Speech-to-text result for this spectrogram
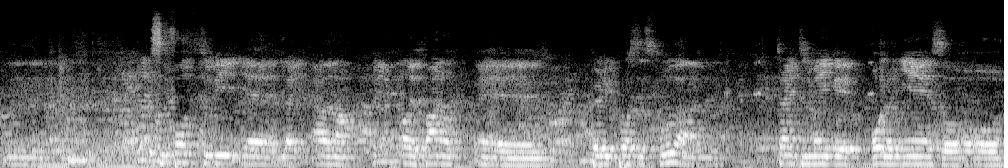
um, supposed to be uh, like I don't know, a fan of uh, very processed food and trying to make a bolognese or, or,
